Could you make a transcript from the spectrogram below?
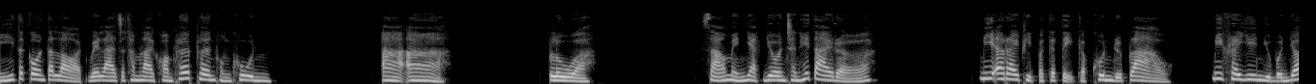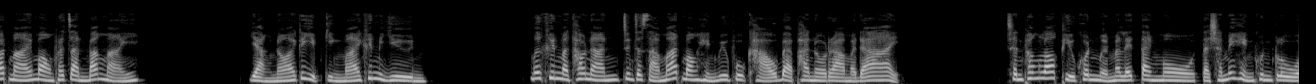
นี้ตะโกนตลอดเวลาจะทำลายความเพลิดเพลินของคุณ อ่าอ่ากลัว สาวเหม็นอยากโยนฉันให้ตายเหรอ มีอะไรผิดปกติกับคุณหรือเปล่า มีใครยืนอยู่บนยอดไม้มองพระจันทร์บ้างไหม อย่างน้อยก็หยิบกิ่งไม้ขึ้นมายืน เมื่อขึ้นมาเท่านั้นจึงจะสามารถมองเห็นวิวภูเขาแบบพาโนรามาได้ ฉันเพิ่งลอกผิวคนเหมือนเมล็ดแตงโม แต่ฉันไม่เห็นคุณกลัว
